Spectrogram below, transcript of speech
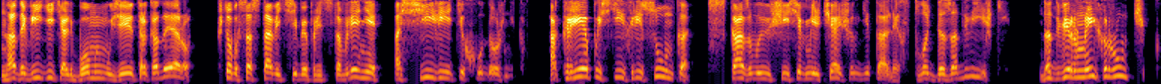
Надо видеть альбомы музея Тракадеро, чтобы составить себе представление о силе этих художников, о крепости их рисунка, сказывающейся в мельчайших деталях, вплоть до задвижки, до дверных ручек.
